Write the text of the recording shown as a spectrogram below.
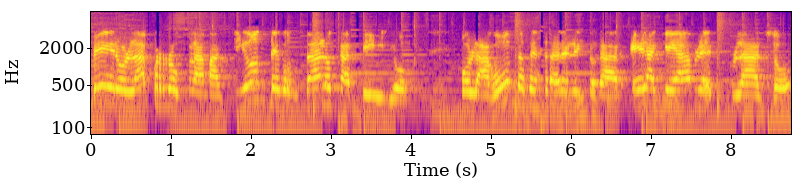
Pero la proclamación de Gonzalo Castillo por la Junta Central Electoral es la que abre el plazo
